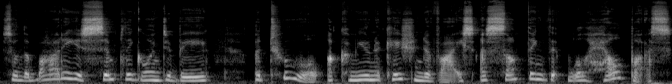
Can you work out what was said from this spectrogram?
So the body is simply going to be a tool, a communication device, a something that will help us,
